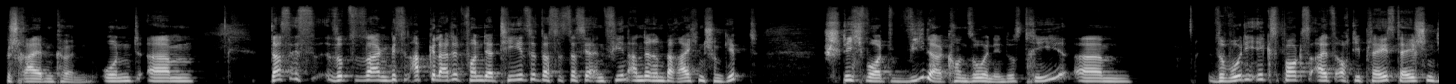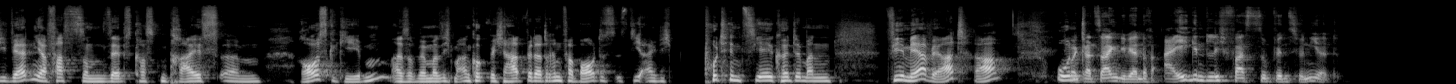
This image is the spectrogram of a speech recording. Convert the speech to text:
beschreiben können. Und ähm, das ist sozusagen ein bisschen abgeleitet von der These, dass es das ja in vielen anderen Bereichen schon gibt. Stichwort wieder Konsolenindustrie. Ähm, sowohl die Xbox als auch die PlayStation, die werden ja fast zum Selbstkostenpreis ähm, rausgegeben. Also wenn man sich mal anguckt, welche Hardware da drin verbaut ist, ist die eigentlich potenziell könnte man viel Mehrwert. Ja. Und ich wollte gerade sagen, die werden doch eigentlich fast subventioniert.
